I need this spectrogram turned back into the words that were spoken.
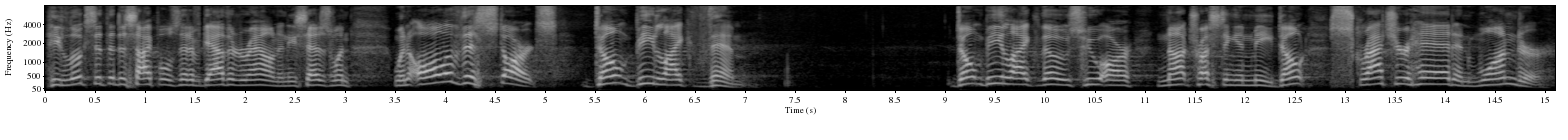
He looks at the disciples that have gathered around and he says, When, when all of this starts, don't be like them. Don't be like those who are not trusting in me. Don't scratch your head and wonder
